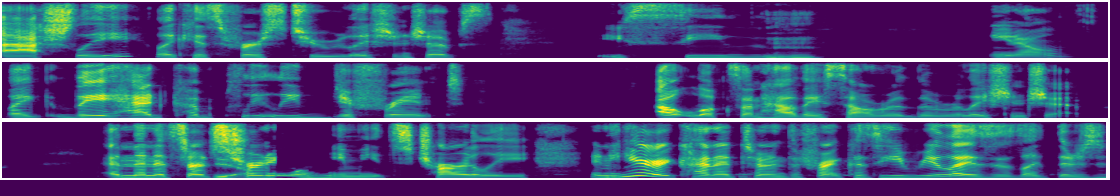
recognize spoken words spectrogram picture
Ashley, like his first two relationships. You see Mhm. you know like they had completely different outlooks on how they saw the relationship and then it starts Yeah. turning when he meets charlie and here it kind of turns the front because he realizes like there's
